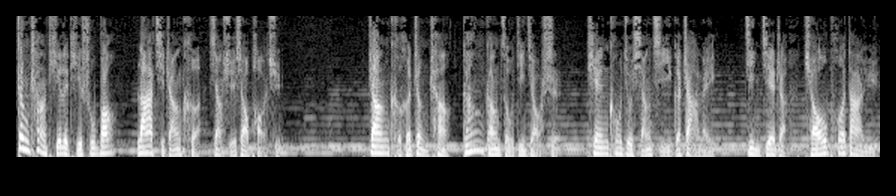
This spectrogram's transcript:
郑畅提了提书包，拉起张可向学校跑去。张可和郑畅刚刚走进教室，天空就响起一个炸雷，紧接着瓢泼大雨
